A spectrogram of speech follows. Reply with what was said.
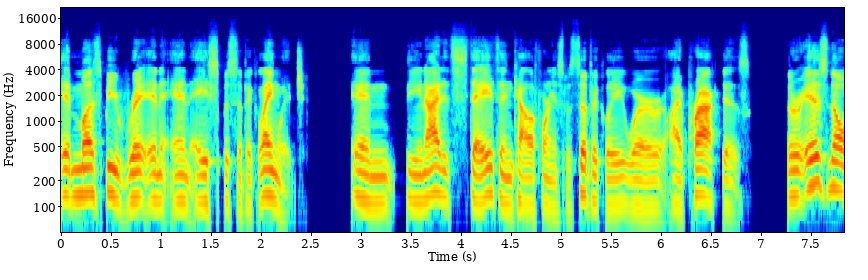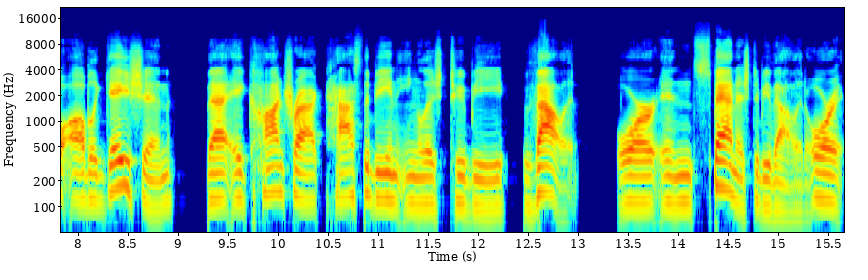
it must be written in a specific language. In the United States, in California specifically, where I practice, there is no obligation that a contract has to be in English to be valid or in Spanish to be valid. Or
